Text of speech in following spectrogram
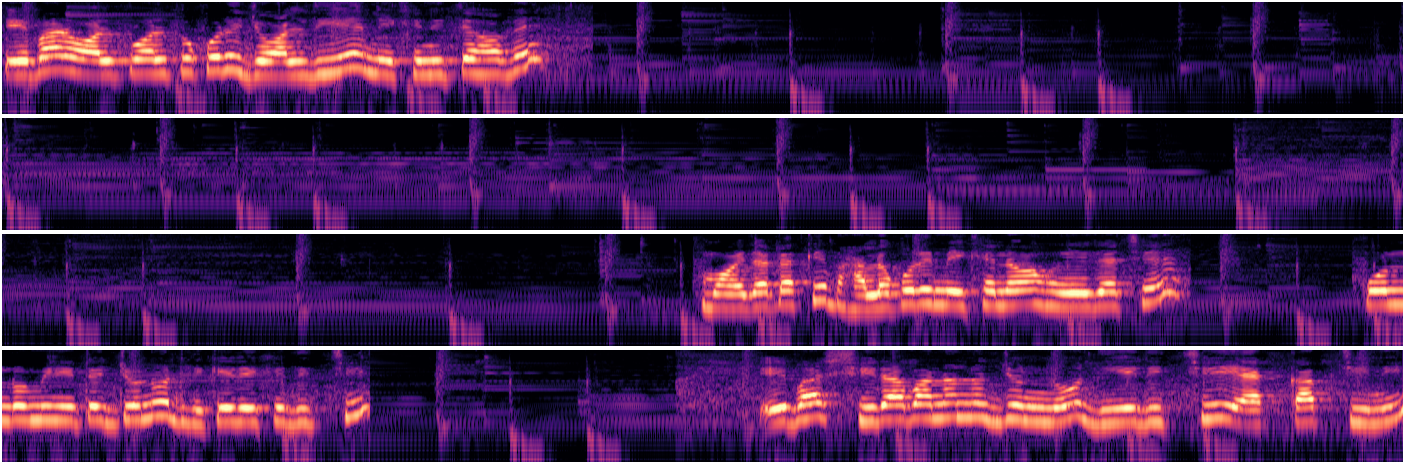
এবার অল্প অল্প করে জল দিয়ে মেখে নিতে হবে। ময়দাটাকে ভালো করে মেখে নেওয়া হয়ে গেছে। পনেরো মিনিটের জন্য ঢেকে রেখে দিচ্ছি। এবার শিরা বানানোর জন্য দিয়ে দিচ্ছি এক কাপ চিনি।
